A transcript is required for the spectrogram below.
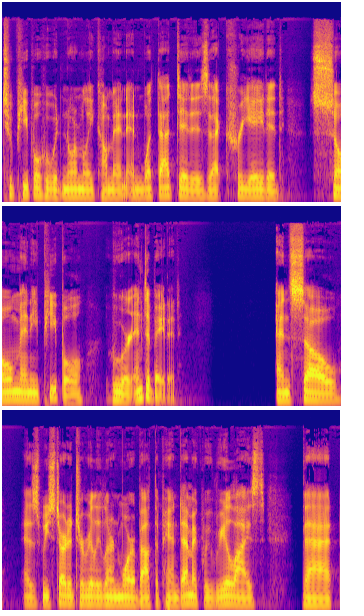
to people who would normally come in, and what that did is that created so many people who were intubated. And so, as we started to really learn more about the pandemic, we realized that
